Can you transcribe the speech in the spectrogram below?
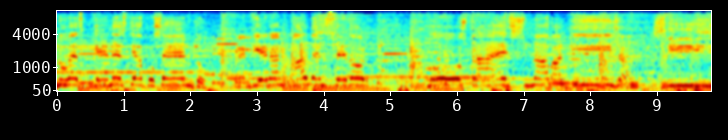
¿No ves que en este aposento prendieran al vencedor? Vos traes una barquilla, sí,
